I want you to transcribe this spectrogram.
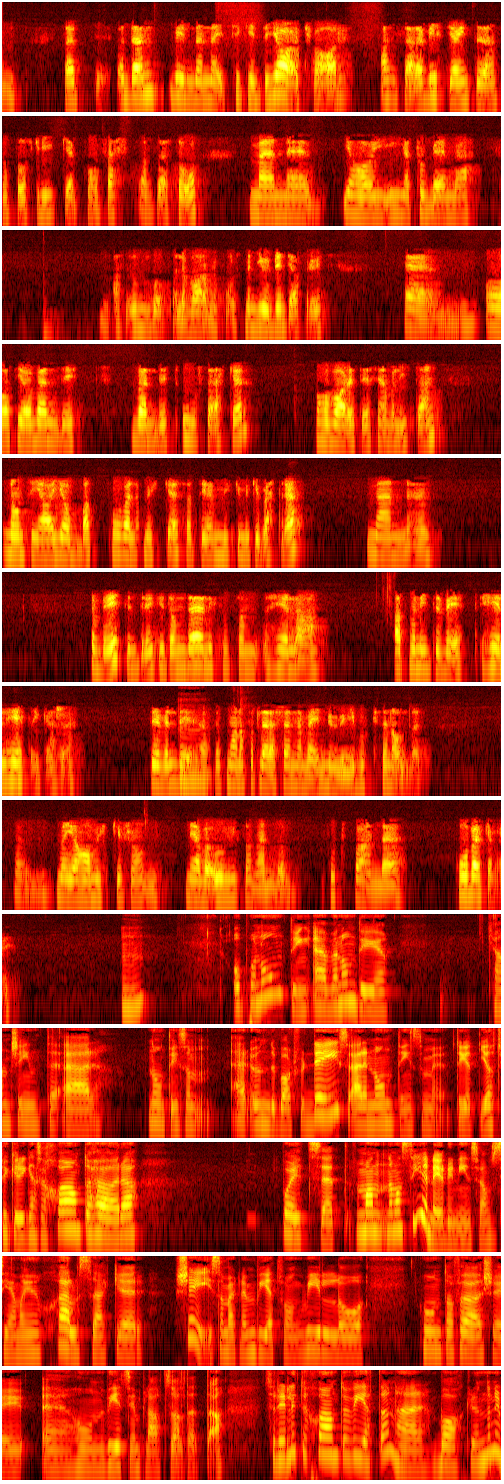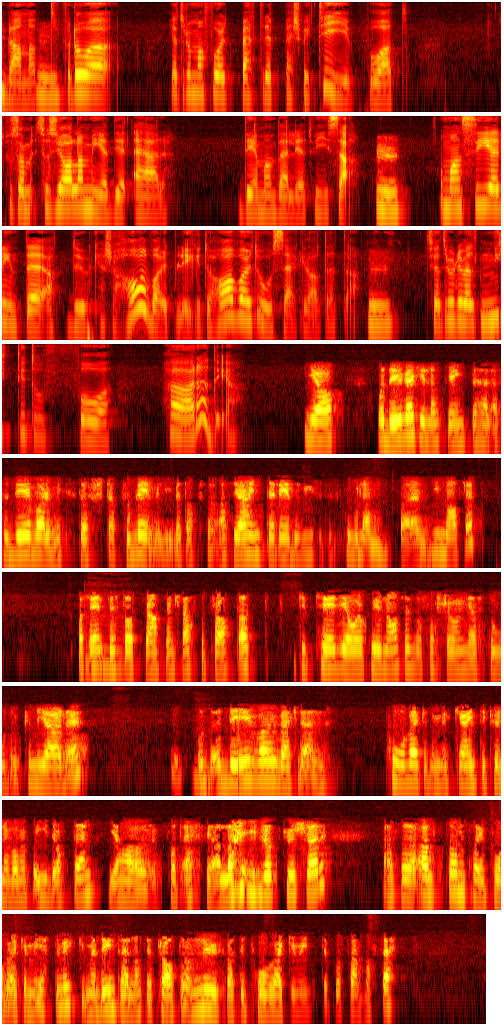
så att, och den bilden tycker inte jag är kvar. Alltså så här, visst jag är inte den som står och skriker på en fest, alltså så. så. Men eh, jag har ju inga problem med att, att umgås eller vara med folk, men det gjorde inte jag förut. Um, och att jag är väldigt, väldigt osäker och har varit det sedan jag var liten. Någonting jag har jobbat på väldigt mycket så att det är mycket, mycket bättre. Men eh, jag vet inte riktigt om det är liksom som hela, att man inte vet helheten kanske. Det är väl det, mm. alltså att man har fått lära känna mig nu i vuxen ålder. Um, men jag har mycket från när jag var ung som ändå fortfarande påverkar mig. Mm. Och på någonting, även om det kanske inte är någonting som är underbart för dig så är det någonting som jag tycker är ganska skönt att höra på ett sätt. För man, när man ser dig och din Instagram så ser man ju en självsäker tjej som verkligen vet vad hon vill och hon tar för sig, eh, hon vet sin plats och allt detta. Så det är lite skönt att veta den här bakgrunden ibland, att, mm. för då jag tror man får ett bättre perspektiv på att sociala medier är det man väljer att visa. Mm. Och man ser inte att du kanske har varit blyg, du har varit osäker och allt detta. Mm. Så jag tror det är väldigt nyttigt att få höra det. Ja, och det är verkligen något jag inte heller, alltså det har varit mitt största problem i livet också. Alltså jag har inte redovisat i skolan förrän gymnasiet. Alltså jag har inte mm. stått framför en klass och pratat. Typ tredje året på gymnasiet var första gången jag stod och kunde göra det. Och det var ju verkligen påverkat mig mycket. Jag har inte kunnat vara med på idrotten. Jag har fått F i alla idrottskurser. Alltså allt sånt har ju påverkat mig jättemycket men det är inte heller något jag pratar om nu för att det påverkar mig inte på samma sätt.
